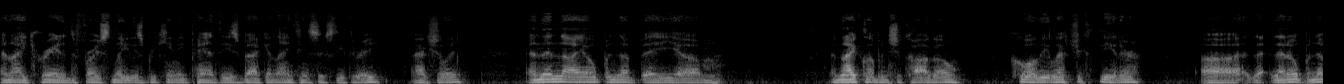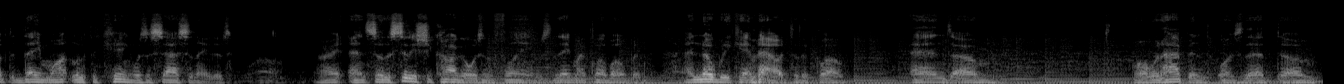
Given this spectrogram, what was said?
And I created the first ladies' bikini panties back in 1963, actually. And then I opened up a, um, a nightclub in Chicago called the Electric Theater uh, that, that opened up the day Martin Luther King was assassinated. Right? And so the city of Chicago was in flames the day my club opened, and nobody came out to the club. And um, well, what happened was that um,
